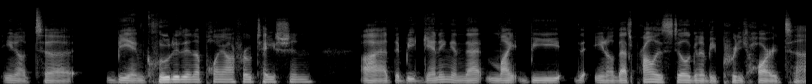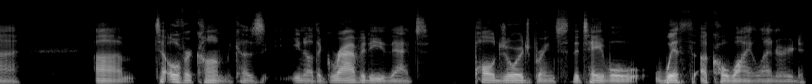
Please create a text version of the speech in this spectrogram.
you know, to be included in a playoff rotation uh, at the beginning, and that might be, you know, that's probably still going to be pretty hard to um, to overcome because you know the gravity that Paul George brings to the table with a Kawhi Leonard.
